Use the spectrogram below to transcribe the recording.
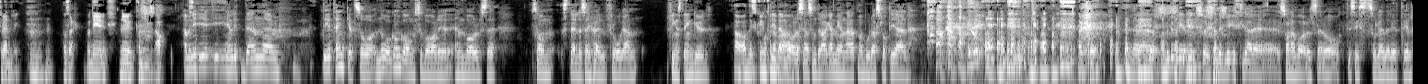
förändring? Mm, Och sådär. Och det är nu kan, ja. Ja, men i, i, enligt den, eh, det tänket så någon gång så var det en varelse som ställde sig själv frågan Finns det en gud? Ja, det skulle Och det är kunna den vara... varelsen som Dragan menar att man borde ha slått ihjäl. Okej. Eh, Men det blev inte så, utan det blev ytterligare sådana varelser och, och till sist så ledde det till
